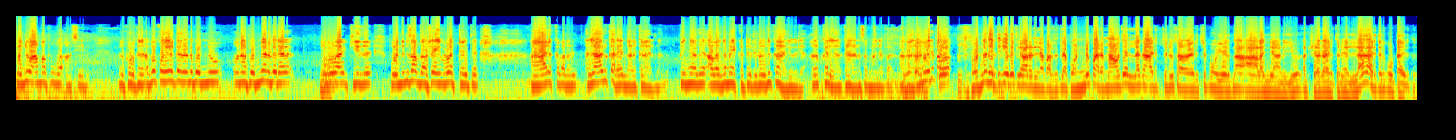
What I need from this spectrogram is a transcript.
പൊന്നു അമ്മ പോവാ. ആ ശരി. കൊടുക്കണം. അപ്പൊ കുറെ ആൾക്കാരുണ്ട്. പൊന്നു ഓണ പൊന്നാണ് ഇവരെ ഒഴിവാക്കിയത്. പൊന്നിന് സന്തോഷമായി. ഇവിടെ ഒറ്റ. ആരൊക്കെ പറഞ്ഞു എല്ലാവർക്കും അറിയാം എന്താണ് കാരണം? പിന്നെ അത് അവന്റെ മേക്കെട്ടിട്ട് ഒരു കാര്യമില്ല അതൊക്കെ എല്ലാ കാരണം സമ്മാനപ്പെട്ടില്ല പൊന്ന് പരമാവധി എല്ലാ കാര്യത്തിനും സഹകരിച്ച് പോയിരുന്ന ആൾ ഈ കക്ഷിയുടെ കാര്യത്തിനും എല്ലാ കാര്യത്തിനും കൂട്ടായിരുന്നു.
